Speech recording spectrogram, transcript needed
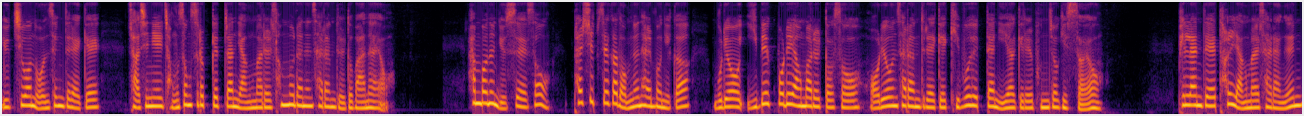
유치원 원생들에게 자신이 정성스럽게 짠 양말을 선물하는 사람들도 많아요. 한 번은 뉴스에서 80세가 넘는 할머니가 무려 200벌의 양말을 떠서 어려운 사람들에게 기부했다는 이야기를 본 적이 있어요. 핀란드의 털 양말 사랑은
